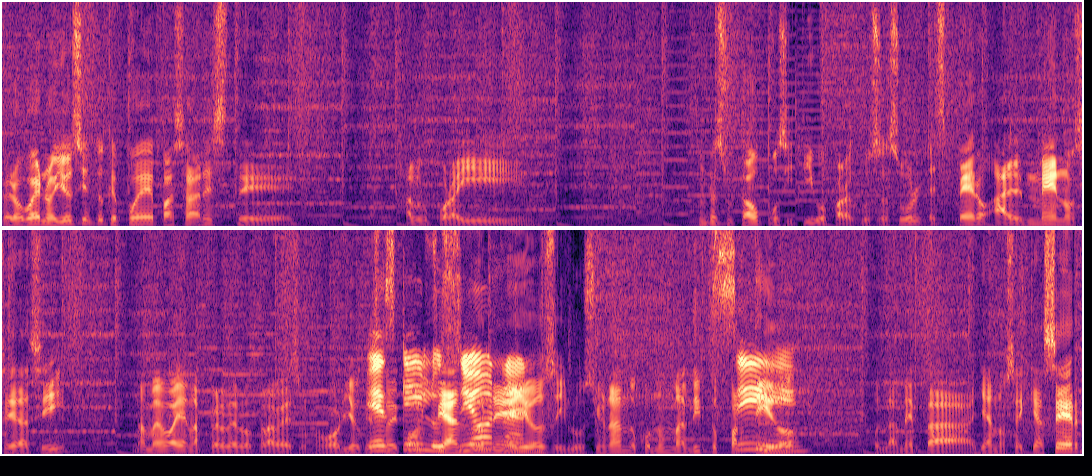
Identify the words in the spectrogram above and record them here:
pero bueno, yo siento que puede pasar este algo por ahí, un resultado positivo para Cruz Azul, espero al menos sea así. No me vayan a perder otra vez, por favor. Yo que Es estoy que confiando en ellos, ilusionando con un maldito partido, pues la neta ya no sé qué hacer.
